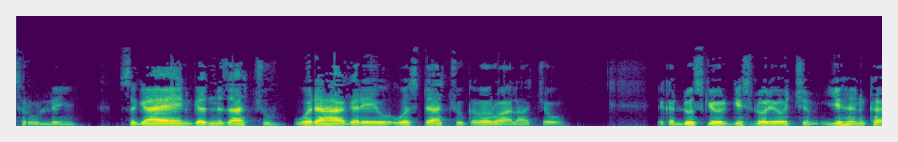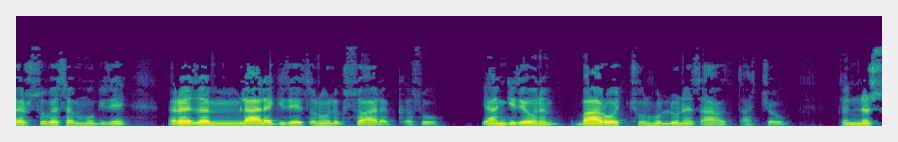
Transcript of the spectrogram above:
ስሩልኝ። ስጋዬን ገንዛችሁ ወደ ሀገሬ ወስዳችሁ ቅበሩ አላቸው። የቅዱስ ጊዮርጊስ ሎሌዎችም ይህን ከእርሱ በሰሙ ጊዜ ረዘም ላለ ጊዜ ጽኑ ልቅሶ አለቀሱ። ያን ጊዜውንም ባሮቹን ሁሉ ነፃ አወጣቸው። ከእነርሱ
